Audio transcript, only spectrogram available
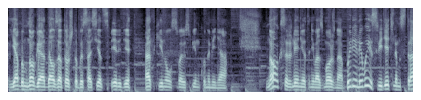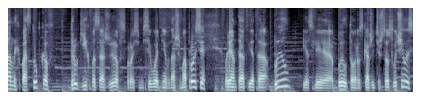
Я бы многое отдал за то, чтобы сосед спереди откинул свою спинку на меня. Но, к сожалению, это невозможно. Были ли вы свидетелем странных поступков других пассажиров, спросим сегодня в нашем опросе. Варианты ответа «был», если был, то расскажите, что случилось.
